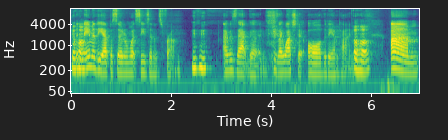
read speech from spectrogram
the Uh-huh. name of the episode, and what season it's from. Mm-hmm. I was that good because I watched it all the damn time. Uh huh. Um,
